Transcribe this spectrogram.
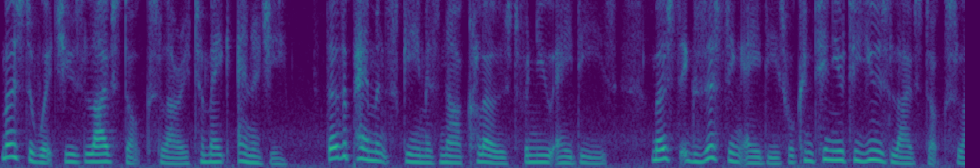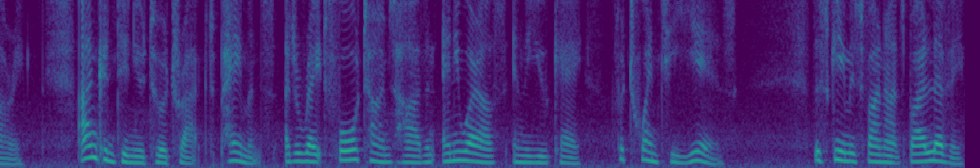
most of which use livestock slurry to make energy. Though the payment scheme is now closed for new ADs, most existing ADs will continue to use livestock slurry and continue to attract payments at a rate four times higher than anywhere else in the UK for 20 years. The scheme is financed by a levy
